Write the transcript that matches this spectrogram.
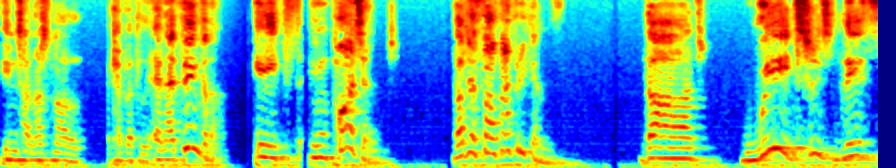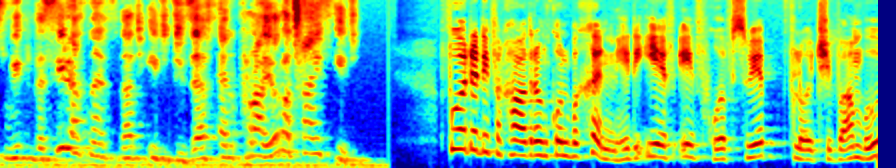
international capital. And I think that it's important that as South Africans that we treat this with the seriousness that it deserves and prioritize it Voordat die vergadering kon begin, het die EFF hoofsweep Floyd Shibambu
